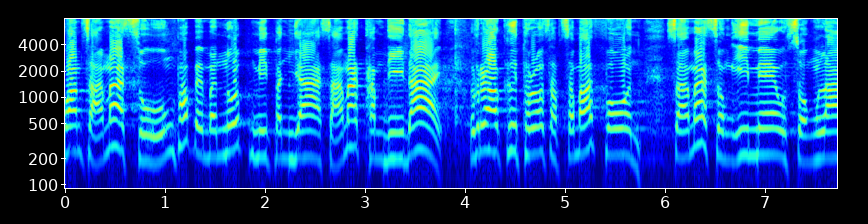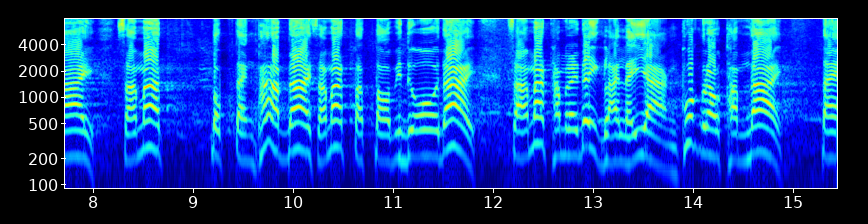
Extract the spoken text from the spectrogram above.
ความสามารถสูง เพราะเป็นมนุษย์มีปัญญาสามารถทำดีได้ เราคือโทรศัพท์สมาร์ทโฟน สามารถส่งอีเมล ส่งไลน์สามารถตกแต่งภาพได้ สามารถตัดต่อวิดีโอได้ สามารถทำอะไรได้อีกหลาย ๆ อย่าง พวกเราทำได้ แต่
